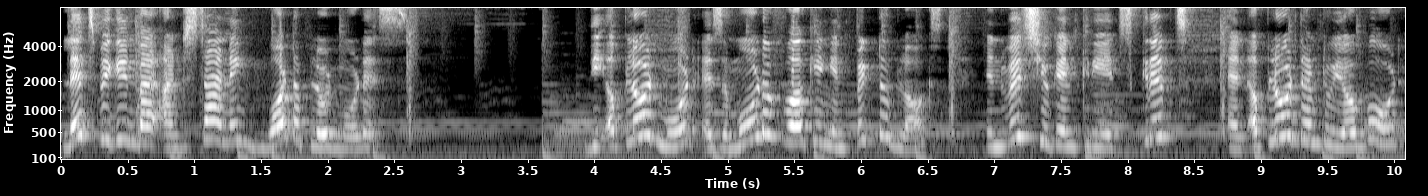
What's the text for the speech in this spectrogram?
Let's begin by understanding what upload mode is. The upload mode is a mode of working in PictoBlox in which you can create scripts and upload them to your board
